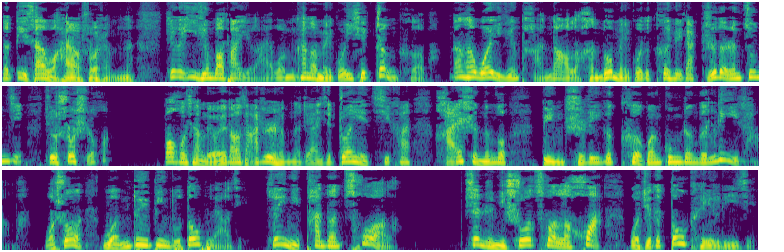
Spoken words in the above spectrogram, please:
那第三，我还要说什么呢？这个疫情爆发以来，我们看到美国一些政客吧，刚才我已经谈到了很多美国的科学家值得人尊敬。就是说实话，包括像《柳叶刀》杂志什么的这样一些专业期刊，还是能够秉持着一个客观公正的立场吧。我说了，我们对于病毒都不了解，所以你判断错了，甚至你说错了话，我觉得都可以理解。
